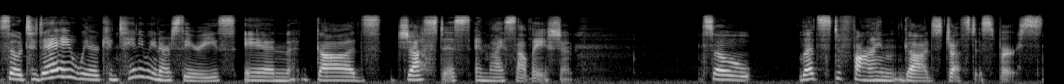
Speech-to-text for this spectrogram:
So today we are continuing our series in God's justice and my salvation. So let's define God's justice first.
